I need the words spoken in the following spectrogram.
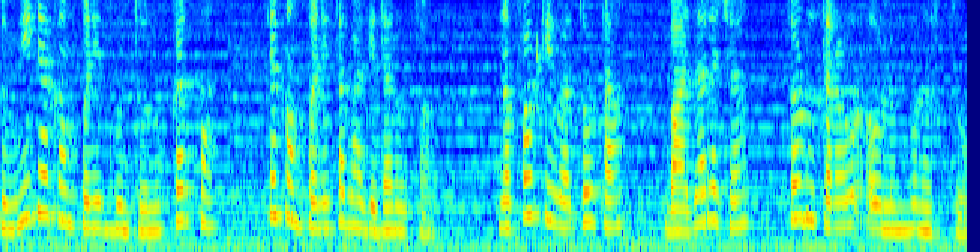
तुम्ही ज्या कंपनीत गुंतवणूक करता त्या कंपनीचा भागीदार होता. नफा किंवा तोटा बाजाराच्या चढ उतारावर अवलंबून असतो.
